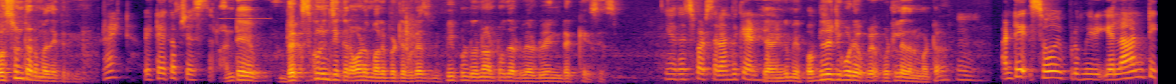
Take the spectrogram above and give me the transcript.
వస్తుంటారు మా దగ్గరికి. రైట్ టేకప్ చేస్తారు. అంటే డ్రగ్స్ గురించి రావడం మొదలుపెట్టారు because people do not know that we are doing drug cases sir అందుకే. ఇంకా మీ పబ్లిసిటీ కూడా పెట్టలేదన్నమాట. మ్మ్. అంటే సో ఇప్పుడు మీరు ఎలాంటి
